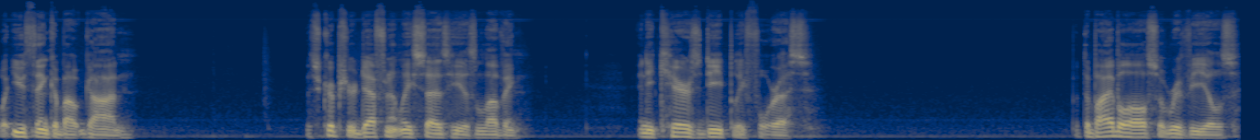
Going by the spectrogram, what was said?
what you think about God. The scripture definitely says he is loving and he cares deeply for us. But the Bible also reveals,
